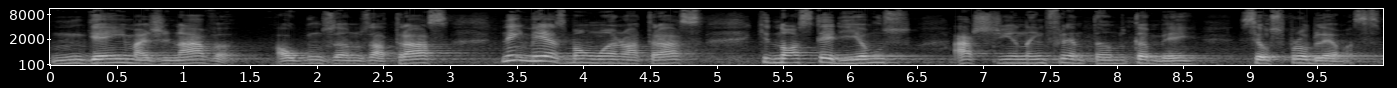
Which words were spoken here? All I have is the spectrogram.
Ninguém imaginava, alguns anos atrás, nem mesmo há um ano atrás, que nós teríamos a China enfrentando também seus problemas.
